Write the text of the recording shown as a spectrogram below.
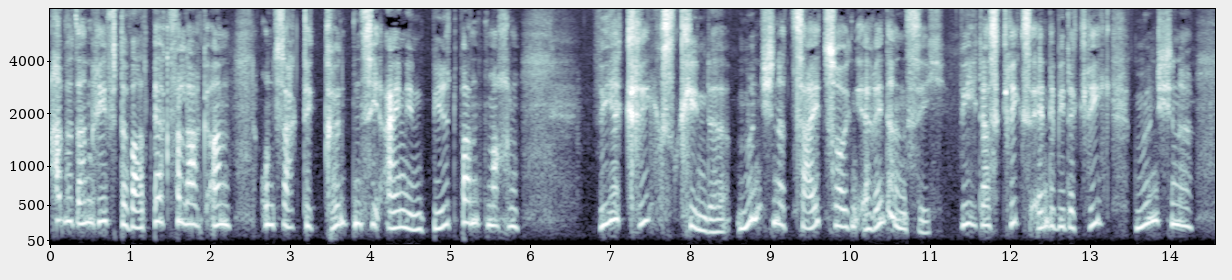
Aber dann rief der Wartberg Verlag an und sagte, könnten Sie einen Bildband machen? Wir Kriegskinder, Münchner Zeitzeugen erinnern sich, wie das Kriegsende, wie der Krieg Münchner äh,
